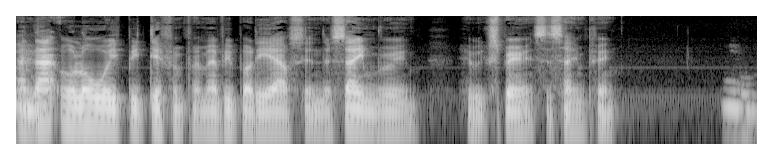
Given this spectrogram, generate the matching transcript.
and Mm. that will always be different from everybody else in the same room who experienced the same thing. Mm.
